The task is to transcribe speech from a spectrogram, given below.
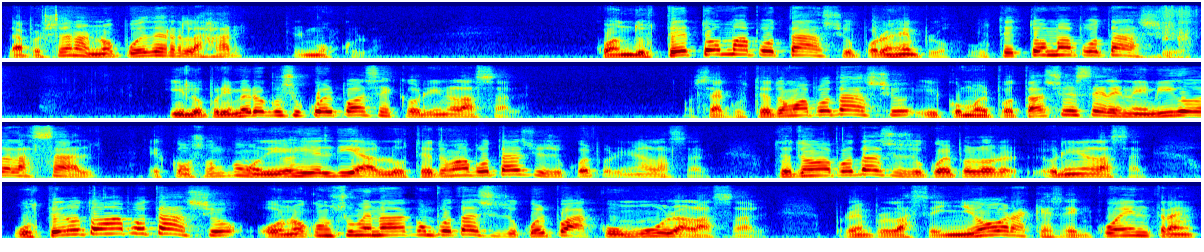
la persona no puede relajar el músculo. Cuando usted toma potasio, por ejemplo, usted toma potasio y lo primero que su cuerpo hace es que orina la sal. O sea que usted toma potasio y como el potasio es el enemigo de la sal, es como, son como Dios y el diablo, usted toma potasio y su cuerpo orina la sal. Usted toma potasio y su cuerpo orina la sal. Usted no toma potasio o no consume nada con potasio y su cuerpo acumula la sal. Por ejemplo, las señoras que se encuentran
